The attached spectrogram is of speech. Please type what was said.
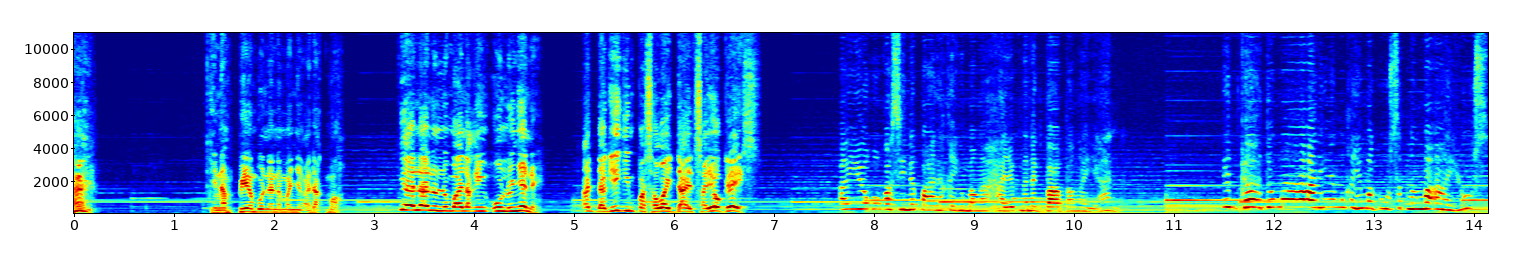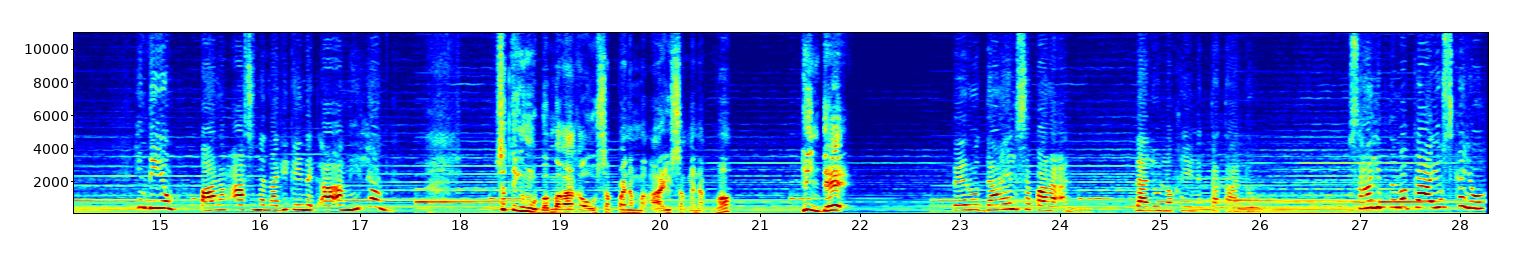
Ha? Kinampihan mo na naman yung anak mo. Kaya lalo lumalaking ulo niyan eh. At nagiging pasaway dahil sa'yo, Grace. Ayoko kasi na para kayong mga hayop na nagbabangayan. Edgardo, maaari naman kayo mag-usap ng maayos. Hindi yung parang aso na lagi kayo nag-aangilan. Sa tingin mo ba makakausap pa ng maayos ang anak mo? Hindi! Pero dahil sa paraan mo, lalo lang kayo nagtatalo. Sa halip na magkaayos kayo,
